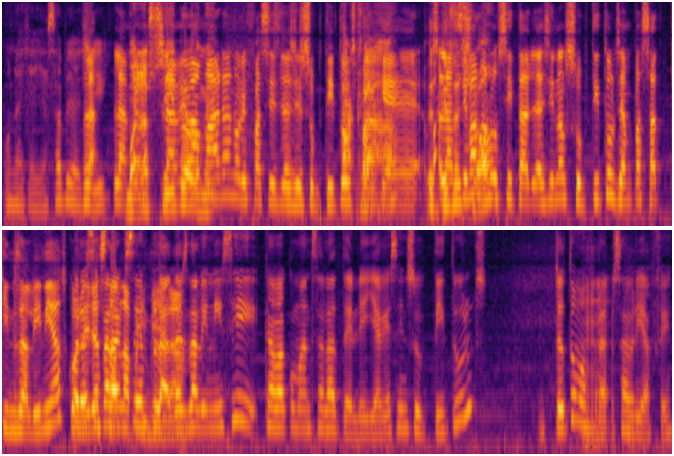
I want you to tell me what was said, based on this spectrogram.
Una iaia sap La, llegir. la, Bueno, meva, sí, la meva lo mi- mare no li facis llegir subtítols Ah, clar. perquè És la és seva això. velocitat llegint els subtítols ja han passat 15 línies quan Però ella si, està en la exemple, primera. des de l'inici que va començar la tele hi haguessin subtítols, tothom ho Mm. sabria fer.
